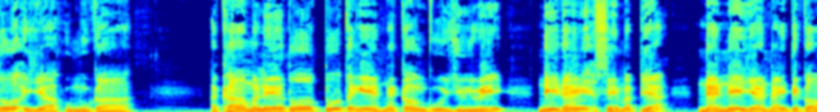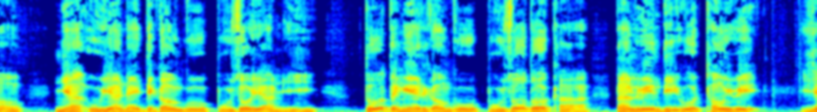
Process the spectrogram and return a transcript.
သောအရာဟုမူကားအခါမလဲသောတိုးတငယ်နှစ်ကောင်ကိုယူ၍နေတိုင်းအစင်မပြတ် နန်းနေရ၌တကောင်ညာဥရ၌တကောင်ကို ပူဇော်ရမည်တိုးတငယ်တကောင်ကို ပူဇော်သောအခါတန်လွင်သည်ကို ထောင်း၍ရ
